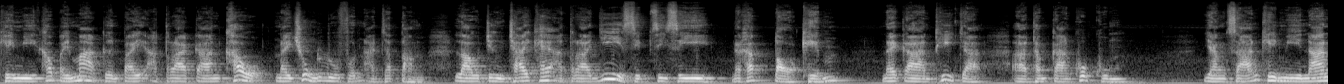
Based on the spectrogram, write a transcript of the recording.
เคมีเข้าไปมากเกินไปอัตราการเข้าในช่วงฤดูฝนอาจจะต่ำเราจึงใช้แค่อัตรา 20 ซีซีนะครับ ต่อเข็มในการที่จะทำการควบคุม อย่างสารเคมีนั้น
